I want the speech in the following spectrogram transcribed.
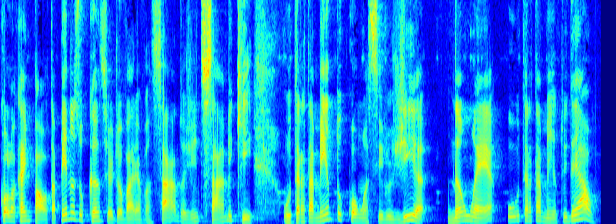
colocar em pauta apenas o câncer de ovário avançado, a gente sabe que o tratamento com a cirurgia não é o tratamento ideal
